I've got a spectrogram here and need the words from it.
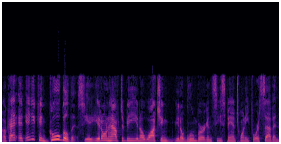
okay, and, and you can Google this, you, you don't have to be, you know, watching, you know, Bloomberg and C-SPAN 24/7.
